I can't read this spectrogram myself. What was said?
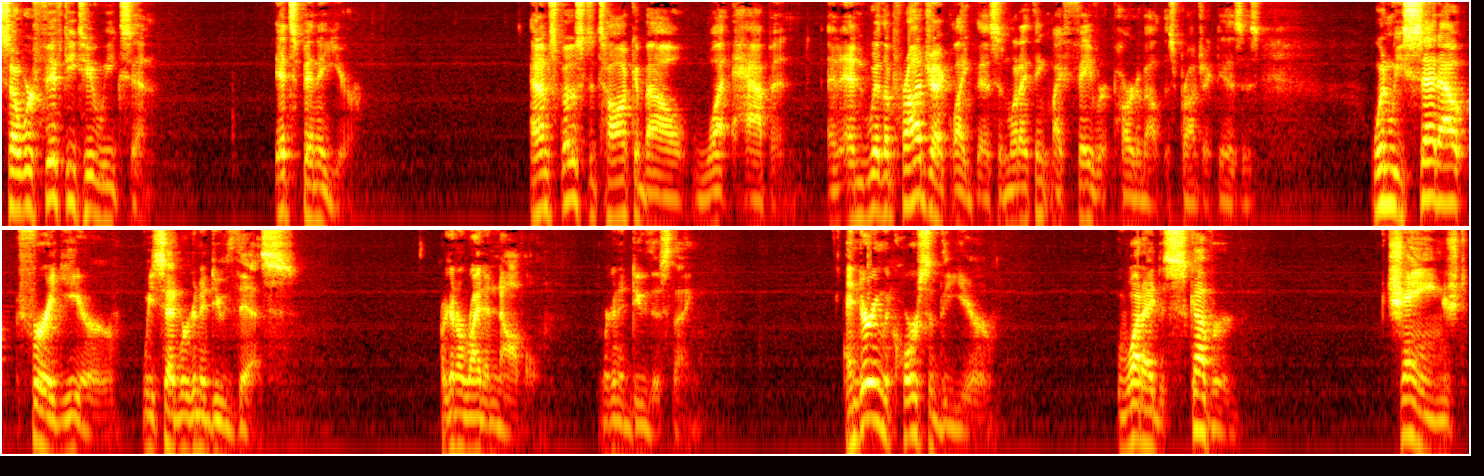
So we're 52 weeks in. It's been a year. And I'm supposed to talk about what happened. And, and with a project like this, and what I think my favorite part about this project is, is when we set out for a year, we said we're going to do this. We're going to write a novel. We're going to do this thing. And during the course of the year, what I discovered changed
